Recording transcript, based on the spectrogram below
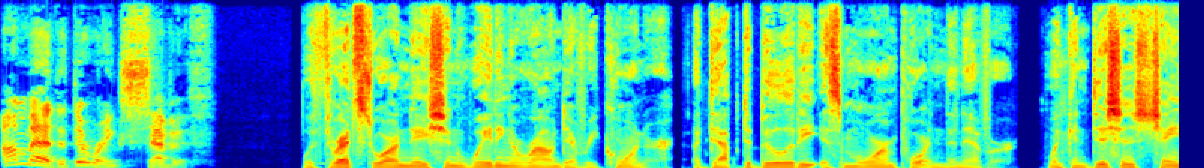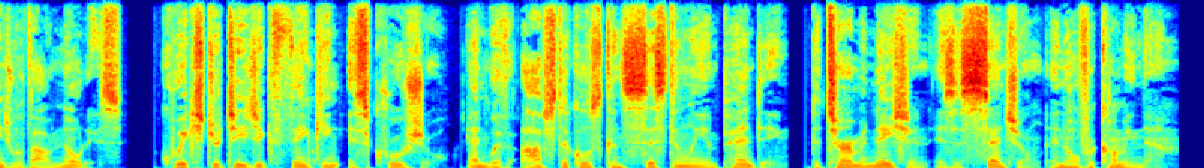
I'm mad that they're ranked seventh. With threats to our nation waiting around every corner, adaptability is more important than ever. When conditions change without notice, quick strategic thinking is crucial. And with obstacles consistently impending, determination is essential in overcoming them.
